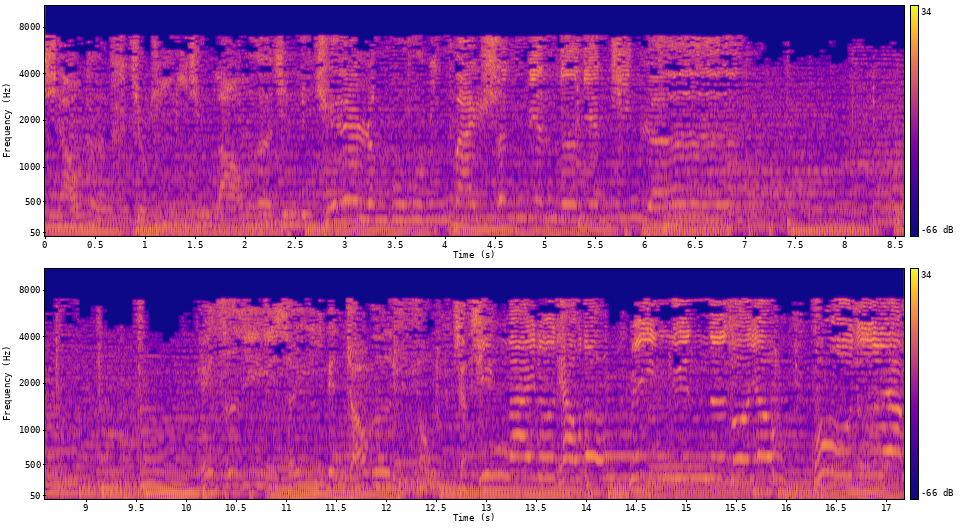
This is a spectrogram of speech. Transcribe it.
小的，就已经老了，尽力却仍不明白身边的年轻人。给自己随便找个理由，向亲爱的挑逗命运的左右，不自量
